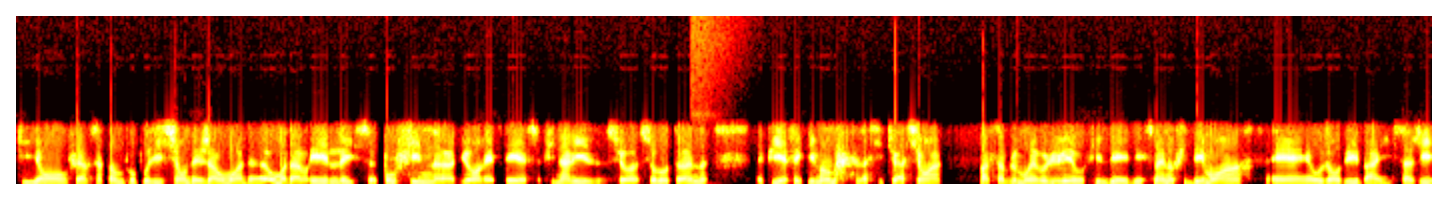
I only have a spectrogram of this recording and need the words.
qui ont fait un certain nombre de propositions déjà au mois d'avril. Ils se peaufinent euh, durant l'été et se finalisent sur, l'automne. Et puis effectivement, la situation a passablement évolué au fil des, semaines, au fil des mois. Et aujourd'hui, bah, il s'agit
